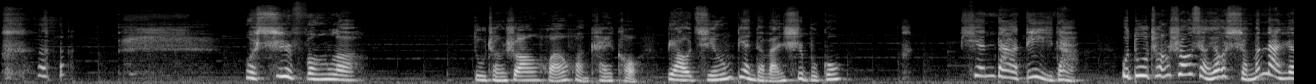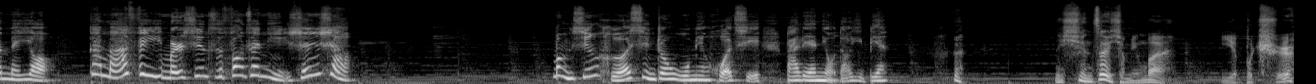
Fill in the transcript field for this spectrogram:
我是疯了。”杜成双缓缓开口，表情变得玩世不恭：“天大地大，我杜成双想要什么男人没有？”干嘛非一门心思放在你身上？孟星河心中无名火起，把脸扭到一边。哼，你现在想明白也不迟。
